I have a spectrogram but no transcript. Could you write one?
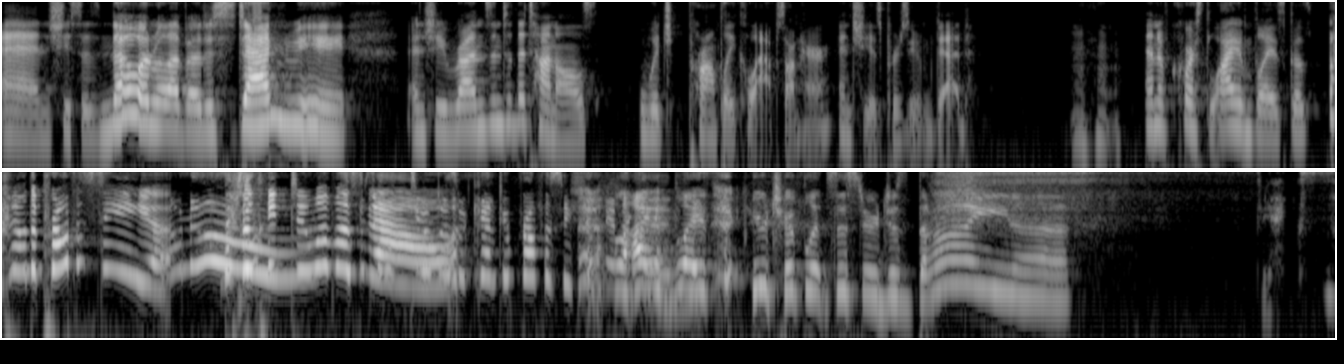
And she says, No one will ever understand me. And she runs into the tunnels, which promptly collapse on her, and she is presumed dead. Mm-hmm. And of course, Lion Blaze goes, Oh no, the prophecy! Oh no! There's only two of us There's now! Two of us. We can't do prophecy shit. Lion Blaze, your triplet sister just died. Yikes.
